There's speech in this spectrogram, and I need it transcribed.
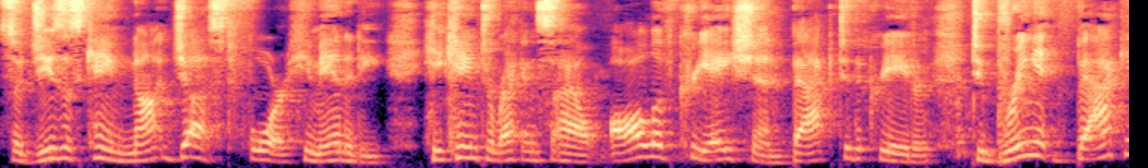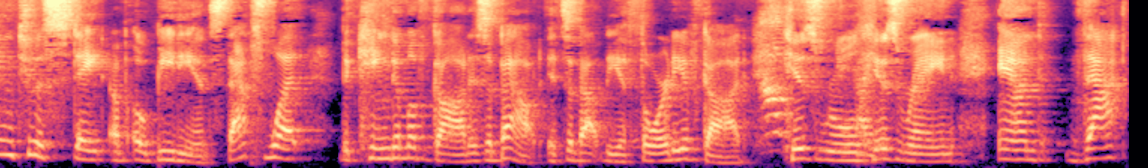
so Jesus came not just for humanity. He came to reconcile all of creation back to the Creator, to bring it back into a state of obedience. That's what the kingdom of God is about. It's about the authority of God, His rule, His reign, and that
